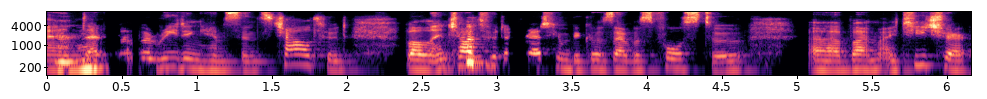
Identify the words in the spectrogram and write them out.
And mm-hmm. I remember reading him since childhood. Well, in childhood, I read him because I was forced to uh, by my teacher.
